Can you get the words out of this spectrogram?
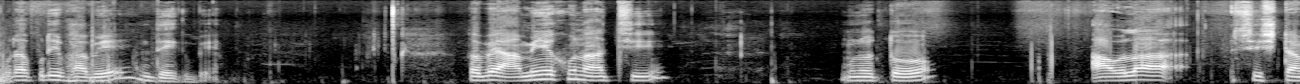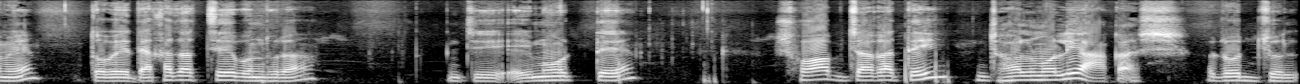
পুরোপুরিভাবে দেখবে। তবে আমি এখন আছি মূলত আওলা সিস্টেমে তবে দেখা যাচ্ছে বন্ধুরা যে এই মুহূর্তে সব জায়গাতেই ঝলমলে আকাশ, রোজ্জ্বল।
